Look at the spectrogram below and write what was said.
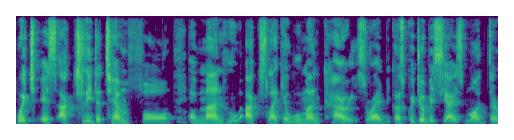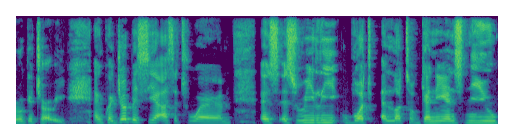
which is actually the term for a man who acts like a woman, carries, right? Because Kwadwo is more derogatory. And Kwadwo as it were, is, is really what a lot of Ghanaians knew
